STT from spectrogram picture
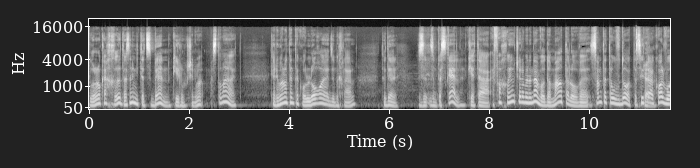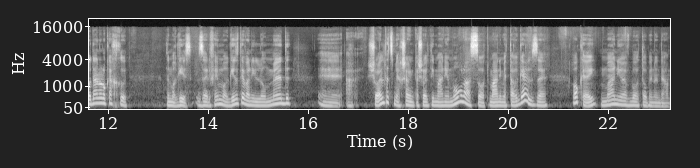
והוא לא לוקח אחריות, ואז אני מתעצבן, כאילו, כשאני אומר, מה זאת אומרת? כי אני אומר, נותן את הכל, הוא לא רואה את זה בכלל. אתה יודע, זה, זה מתסכל, כי אתה, איפה האחריות של הבן אדם? ועוד אמרת לו, ושמת את העובדות, עשית כן. הכל, והוא עדיין לא לוקח אחריות. זה מרגיז. זה לפעמים מרגיז אותי, ואני לומד, אה, שואל את עצמי עכשיו, אם אתה שואל אותי מה אני אמור לעשות, מה אני מתרגל, זה, אוקיי, מה אני אוהב באותו בן אדם?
